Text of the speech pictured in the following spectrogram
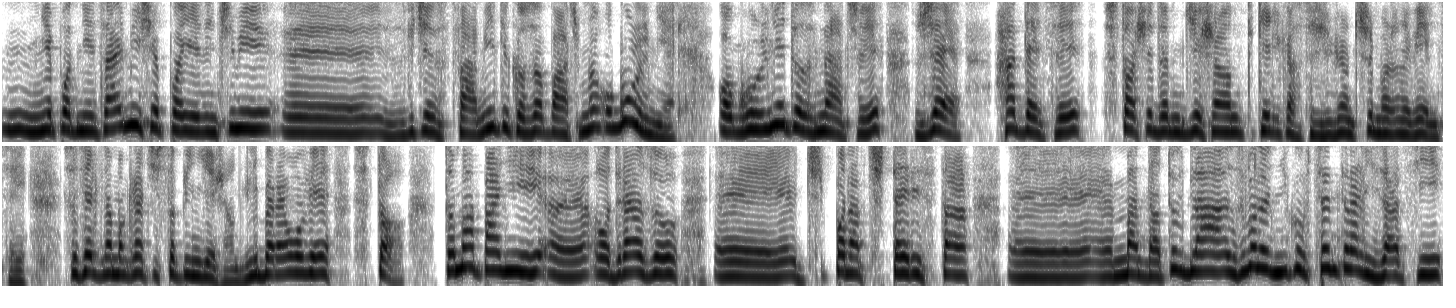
nie podniecajmy się pojedynczymi zwycięstwami, tylko zobaczmy ogólnie. Ogólnie to znaczy, że Hadecy 170, kilka, 173, może więcej. Socjaldemokraci 150, liberałowie 100. To ma pani od razu ponad 400 mandatów dla zwolenników centralizacji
